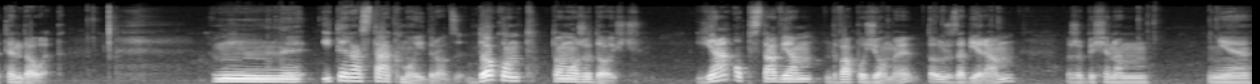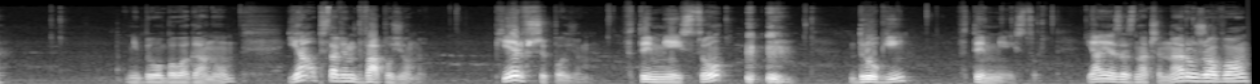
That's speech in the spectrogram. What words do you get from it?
y, ten dołek. Mm, I teraz tak, moi drodzy, dokąd to może dojść? Ja obstawiam dwa poziomy, to już zabieram, żeby się nam nie, nie było bałaganu. Ja obstawiam dwa poziomy. Pierwszy poziom w tym miejscu, drugi w tym miejscu. Ja je zaznaczę na różowo,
